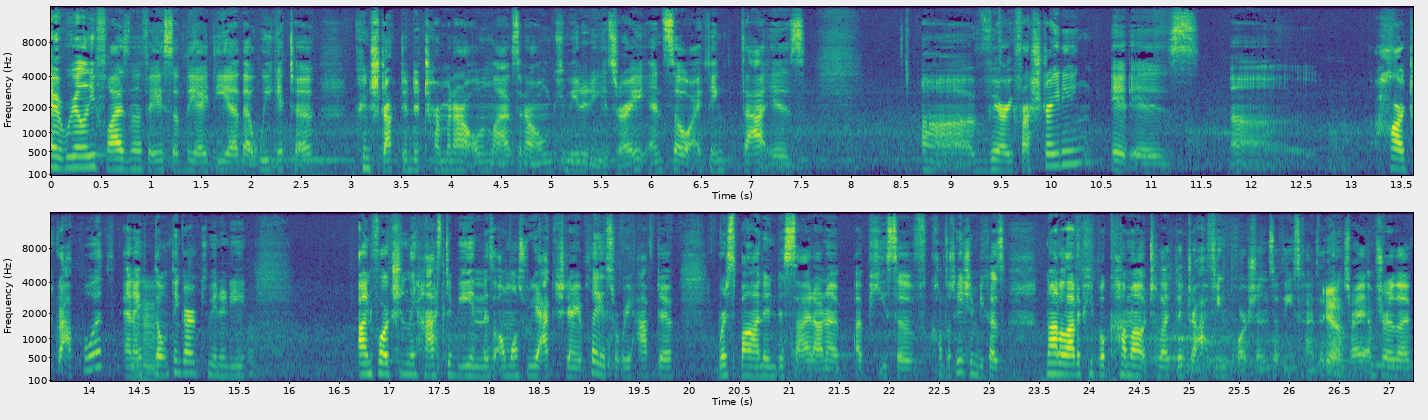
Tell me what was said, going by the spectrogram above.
it really flies in the face of the idea that we get to construct and determine our own lives in our own communities, right? And so I think that is uh, very frustrating. It is uh, hard to grapple with, and mm-hmm. I don't think our community unfortunately has to be in this almost reactionary place where we have to respond and decide on a, a piece of consultation because not a lot of people come out to like the drafting portions of these kinds of yeah. things, right? I'm sure the.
